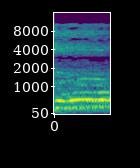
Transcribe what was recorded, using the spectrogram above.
Will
